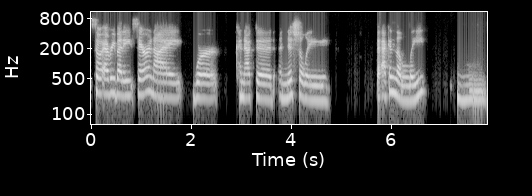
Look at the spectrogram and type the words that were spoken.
so everybody, Sarah and I were connected initially back in the late mm,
